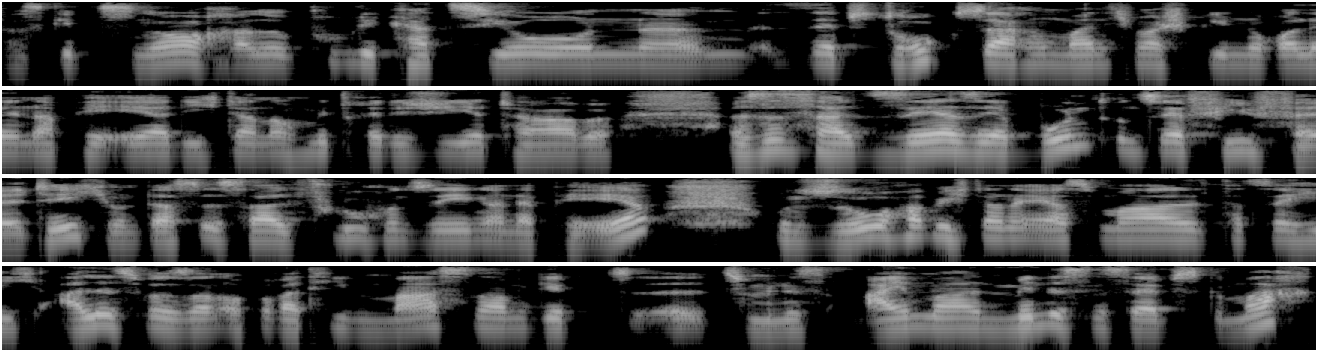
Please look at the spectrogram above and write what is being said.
was gibt's noch? Also Publikationen, ähm, selbst Drucksachen manchmal spielen eine Rolle in der PR, die ich dann auch mitredigiert habe. Also es ist halt sehr sehr, sehr bunt und sehr vielfältig und das ist halt Fluch und Segen an der PR. Und so habe ich dann erstmal tatsächlich alles, was es an operativen Maßnahmen gibt, äh, zumindest einmal mindestens selbst gemacht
